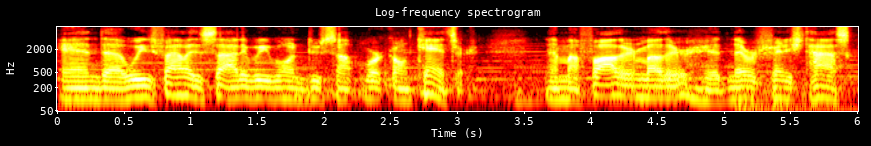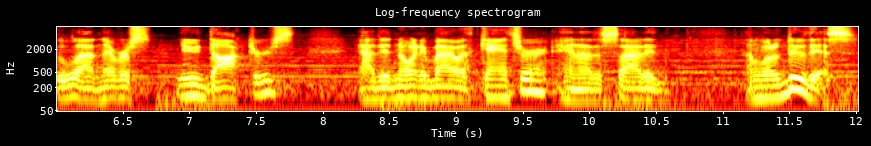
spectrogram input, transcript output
and uh, we finally decided we wanted to do something, work on cancer. Now, my father and mother had never finished high school. I never knew doctors. I didn't know anybody with cancer, and I decided I'm going to do this.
